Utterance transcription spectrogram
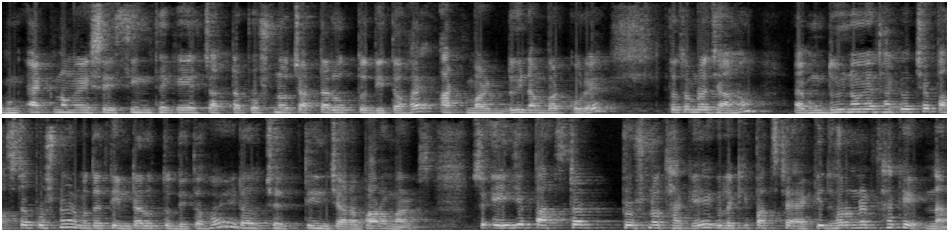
এবং এক নঙে সেই সিন থেকে চারটা প্রশ্ন, চারটার উত্তর দিতে হয়, আট মার্ক, দুই নাম্বার করে। তো তোমরা জানো, এবং দুই নঙে থাকে হচ্ছে পাঁচটা প্রশ্ন, এর মধ্যে তিনটার উত্তর দিতে হয়, এটা হচ্ছে তিন, চার বারো মার্কস। সো এই যে পাঁচটা প্রশ্ন থাকে, এগুলো কি পাঁচটা একই ধরনের থাকে? না,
